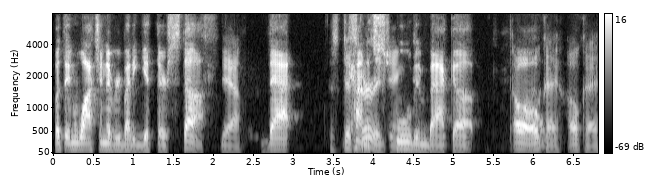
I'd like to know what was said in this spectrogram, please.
but then watching everybody get their stuff yeah, that kind of spooled him back up. Oh, okay, okay.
